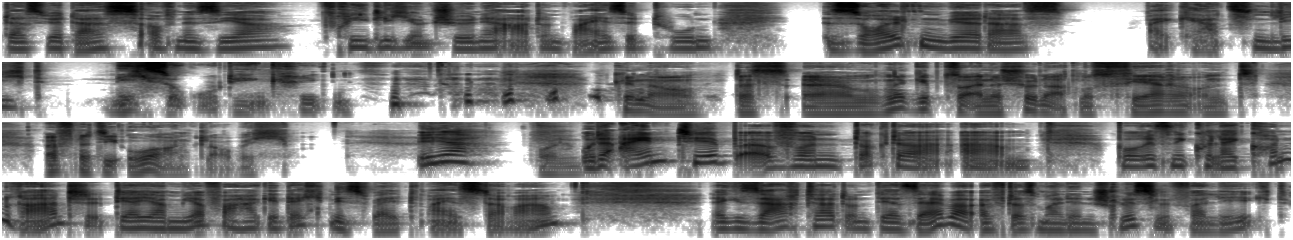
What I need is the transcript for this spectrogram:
dass wir das auf eine sehr friedliche und schöne Art und Weise tun. Sollten wir das bei Kerzenlicht nicht so gut hinkriegen. Genau, das ähm, ne, gibt so eine schöne Atmosphäre und öffnet die Ohren, glaube ich. Ja. Und Oder ein Tipp äh, von Dr. Ähm, Boris Nikolai Konrad, der ja mehrfacher Gedächtnisweltmeister war, der gesagt hat und der selber öfters mal den Schlüssel verlegt,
